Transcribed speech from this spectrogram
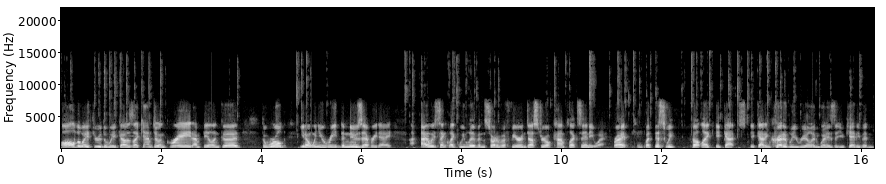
all the way through the week. I was like, yeah, I'm doing great. I'm feeling good. The world, you know, when you read the news every day, I- I always think like we live in sort of a fear industrial complex anyway, right? But this week felt like it got it got incredibly real in ways that you can't even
